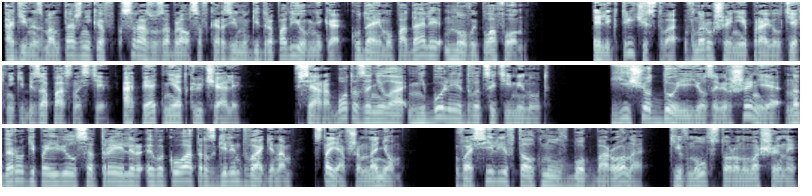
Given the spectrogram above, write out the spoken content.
Один из монтажников сразу забрался в корзину гидроподъемника, куда ему подали новый плафон. Электричество, в нарушение правил техники безопасности, опять не отключали. Вся работа заняла не более 20 минут. Еще до ее завершения на дороге появился трейлер-эвакуатор с Гелендвагеном, стоявшим на нем. Васильев толкнул в бок барона, кивнул в сторону машины.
